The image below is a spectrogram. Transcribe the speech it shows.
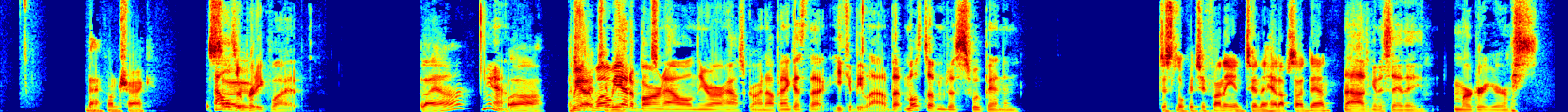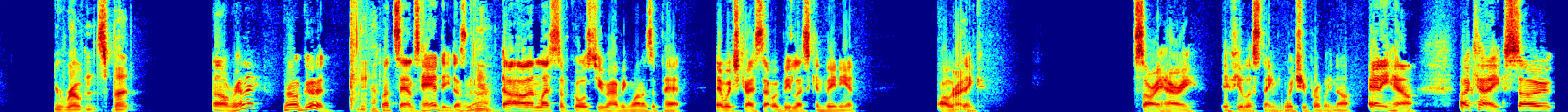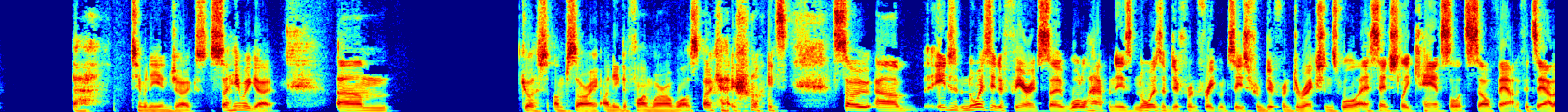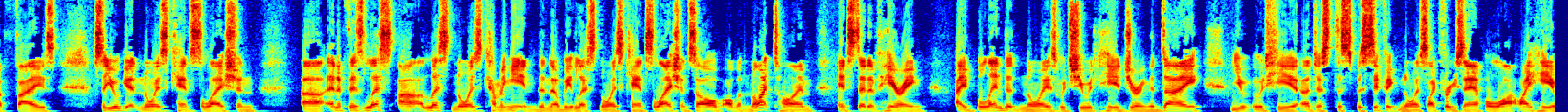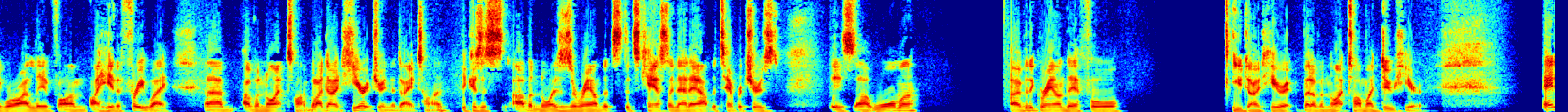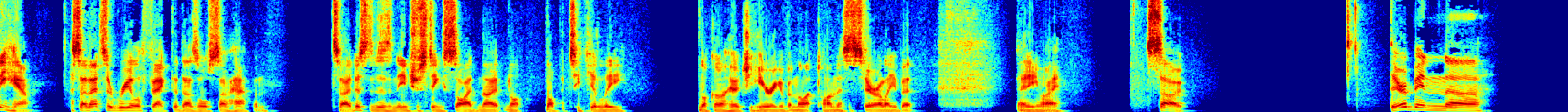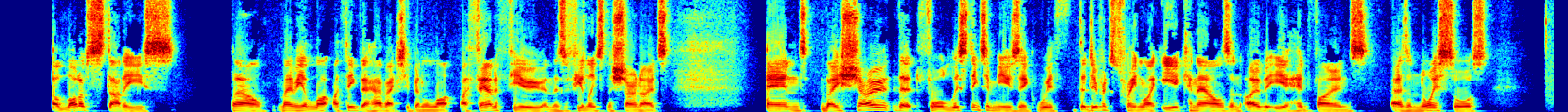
back on track. Owls So- are pretty quiet. They are. Yeah. Ah, I We had, well, we had a barn owl near our house growing up, and I guess that he could be loud, but most of them just swoop in and. Just look at you funny and turn their head upside down. Nah, I was going to say they murder your your rodents, but Oh, really? Oh, good. Yeah. That sounds handy, doesn't it? Yeah. Uh, unless, of course, you're having one as a pet, in which case that would be less convenient, I would Right. think. Sorry, Harry, if you're listening, which you're probably not. Anyhow, okay, so uh, too many in jokes. So here we go. Um, gosh, I'm sorry. I need to find where I was. Okay, right. So um, inter- noise interference. So what will happen is noise of different frequencies from different directions will essentially cancel itself out if it's out of phase. So you'll get noise cancellation. Uh, and if there's less uh, less noise coming in, then there'll be less noise cancellation. So of, of a nighttime, instead of hearing a blended noise, which you would hear during the day, you would hear uh, just the specific noise. Like for example, I, I hear where I live, um, I hear the freeway um, of a nighttime, but I don't hear it during the daytime because there's other noises around that's that's cancelling that out. The temperature is is uh, warmer over the ground, therefore you don't hear it. But of a nighttime, I do hear it. Anyhow, so that's a real effect that does also happen. So just as an interesting side note, not not particularly not going to hurt your hearing of a nighttime necessarily, but anyway. So there have been uh, a lot of studies. Well, maybe a lot. I think there have actually been a lot. I found a few, and there's a few links in the show notes. And they show that for listening to music with the difference between like ear canals and over ear headphones as a noise source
